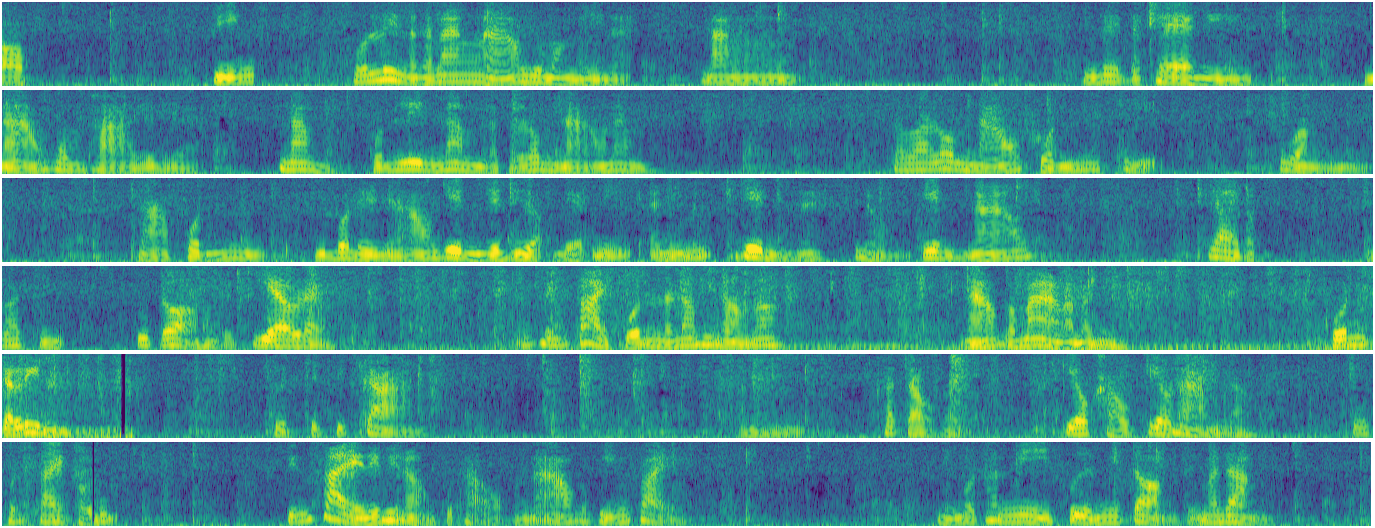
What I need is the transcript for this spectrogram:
บผิงฝนลิ่นแล้วก็นั่งหนาวอยู่มองนี้นะนั่ง อยู่ในแต่แค่นี้หนาวห่มผ้าอยู่นี่แหละน้ำฝนลิ่นน้ำแล้วก็ล่มหนาวน้ำแต่ว่าล่มหนาวฝนที่ช่วงหนาฝนสีบริหนาว เย็นเยือกแบบนี้ อันนี้มันเย็นนะพี่น้องเย็นหนาวย่ายกับ ว่าสิลูกดอกมันก็เกี่ยวแล้วมันเป็นป้ายฝนแล้วเนาะพี่น้องเนาะหนาวก็มาละบัดนี้ฝนกระลิ่นคือจิตวิกาอันเข้าเจ้าก็เกี่ยวเขาเกี่ยวน้ำแล้วผู้คนใส่เขาผิงไฟนี่พี่น้องผู้เฒ่าหนาวก็ผิงไฟ นี่บ่ท่านมีฟืนมีตองถึงมาดัง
